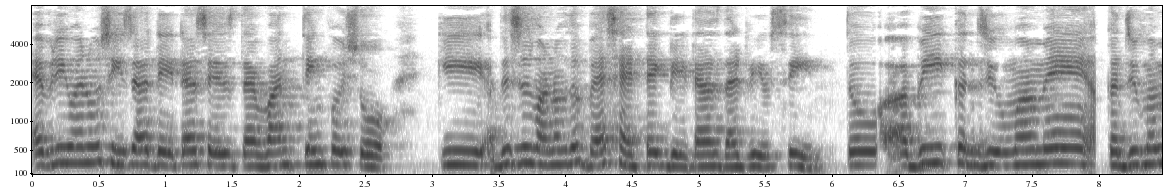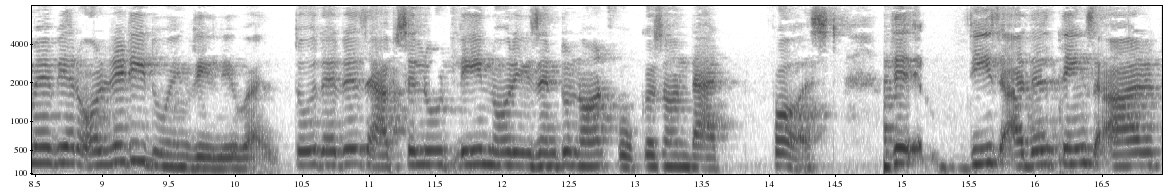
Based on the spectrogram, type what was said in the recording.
Everyone who sees our data says that one thing for sure. कि this is one of the best head tech data that we've seen. तो अभी consumer में consumer में we are already doing really well. So there is absolutely no reason to not focus on that first the, these other things are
